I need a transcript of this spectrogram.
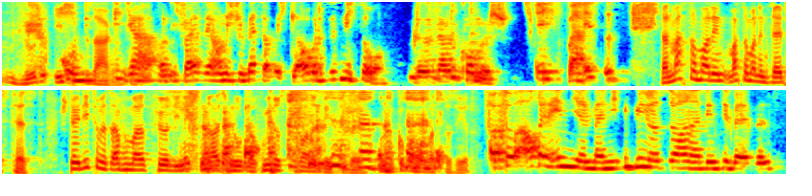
Würde ich und, sagen. Ja, und ich weiß es ja auch nicht viel besser, aber ich glaube, das ist nicht so. Das ist halt komisch. Ich weiß es. Dann mach doch mal den, mach doch mal den Selbsttest. Stell dich doch jetzt einfach mal für die nächsten 30 Minuten auf minus 200 Dezibel. Und dann gucken wir mal, was passiert. Ob du auch in Indien bei minus 200 Dezibel bist.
